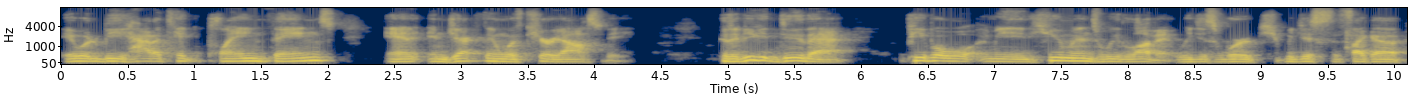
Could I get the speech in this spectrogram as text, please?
it would be how to take plain things and inject them with curiosity. Because if you could do that, people will, I mean, humans, we love it. We just work, we just, it's like a,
